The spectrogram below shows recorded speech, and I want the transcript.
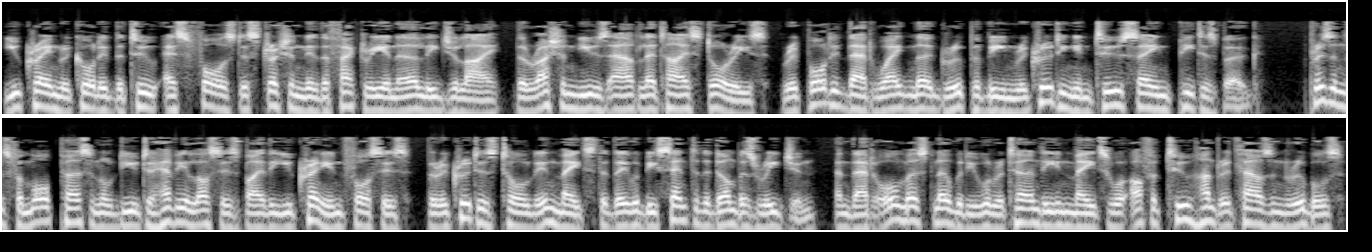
Ukraine recorded the two S-4's destruction near the factory in early July. The Russian news outlet I-Stories reported that Wagner Group had been recruiting in St. Petersburg prisons for more personnel due to heavy losses by the Ukrainian forces, the recruiters told inmates that they would be sent to the Donbas region and that almost nobody will return. The inmates were offered 200,000 rubles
